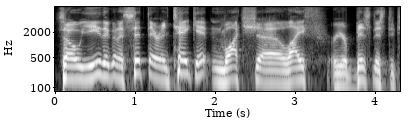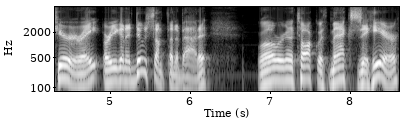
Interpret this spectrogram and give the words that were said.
So you're either going to sit there and take it and watch uh, life or your business deteriorate, or you're going to do something about it. Well, we're going to talk with Max Zahir.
